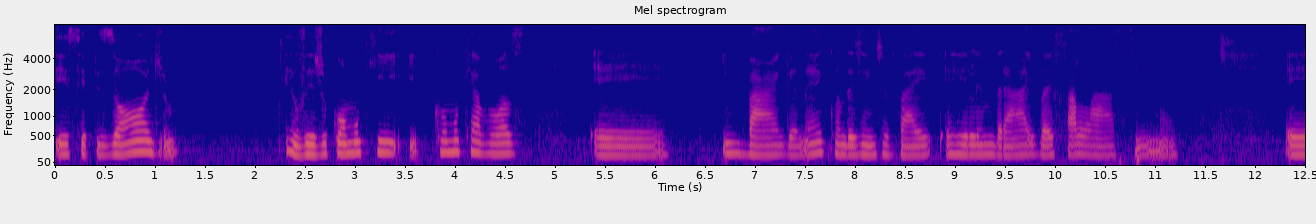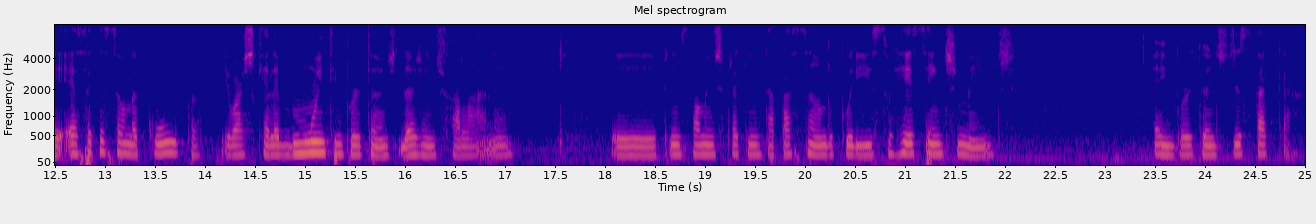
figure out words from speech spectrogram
esse episódio, eu vejo como que, como que a voz é, embarga, né? Quando a gente vai relembrar e vai falar, assim, né? É, essa questão da culpa, eu acho que ela é muito importante da gente falar, né? é, principalmente para quem está passando por isso recentemente. É importante destacar,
